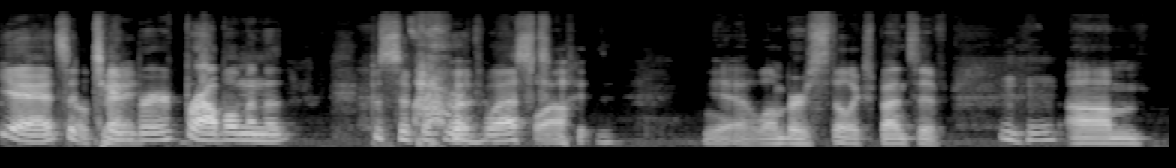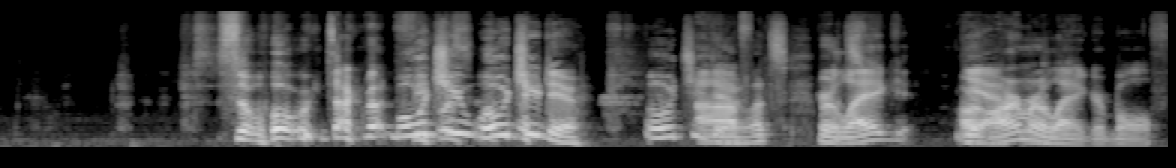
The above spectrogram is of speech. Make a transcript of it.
yeah, it's a Okay. timber problem in the Pacific Northwest. Well, yeah, lumber is still expensive. Mhm. Um. So what were we talking about? What would you What would you do? What would you do? Uh, Let's Her let's- leg or Yeah, arm or well- leg or both?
